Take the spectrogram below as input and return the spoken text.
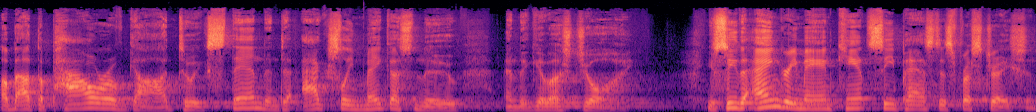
about the power of God to extend and to actually make us new and to give us joy. You see, the angry man can't see past his frustration.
